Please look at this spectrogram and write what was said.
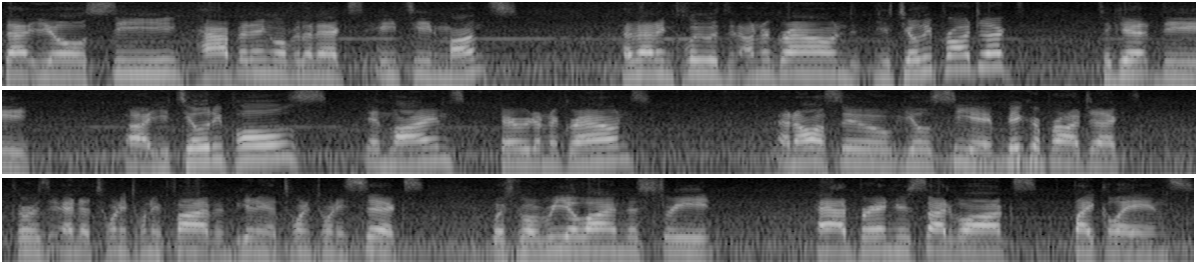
that you'll see happening over the next 18 months. And that includes an underground utility project to get the uh, utility poles and lines buried underground. And also you'll see a bigger project towards the end of 2025 and beginning of 2026, which will realign the street, add brand new sidewalks, bike lanes.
